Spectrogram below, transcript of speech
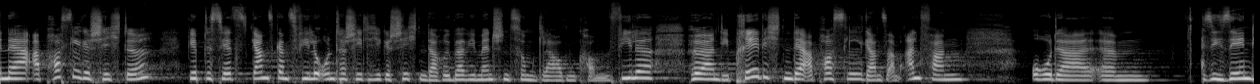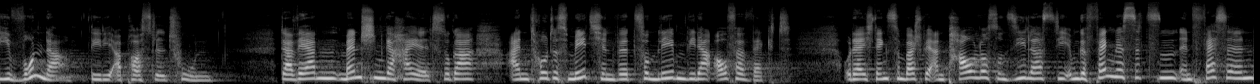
In der Apostelgeschichte gibt es jetzt ganz, ganz viele unterschiedliche Geschichten darüber, wie Menschen zum Glauben kommen. Viele hören die Predigten der Apostel ganz am Anfang oder ähm, sie sehen die Wunder, die die Apostel tun. Da werden Menschen geheilt, sogar ein totes Mädchen wird zum Leben wieder auferweckt. Oder ich denke zum Beispiel an Paulus und Silas, die im Gefängnis sitzen, in Fesseln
